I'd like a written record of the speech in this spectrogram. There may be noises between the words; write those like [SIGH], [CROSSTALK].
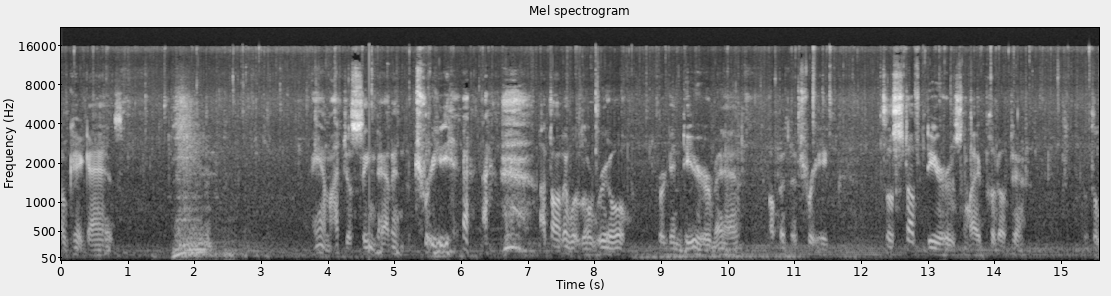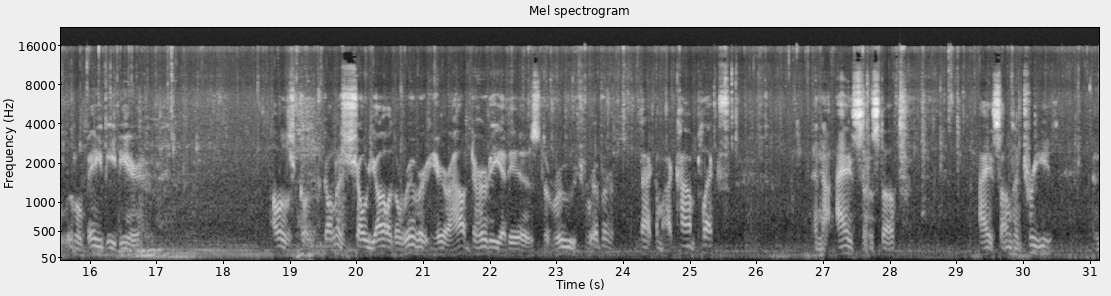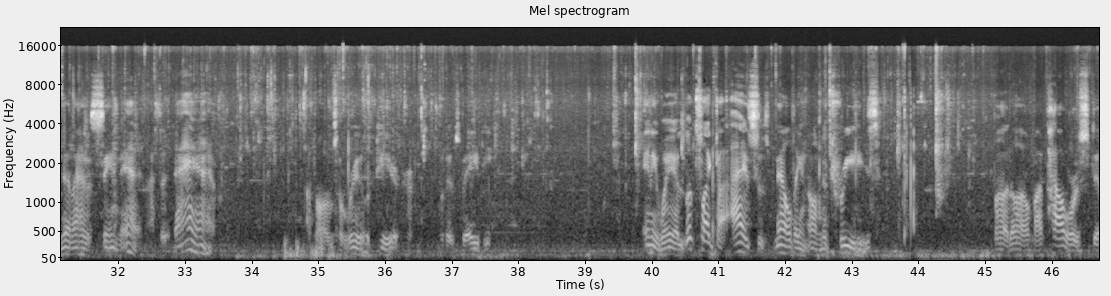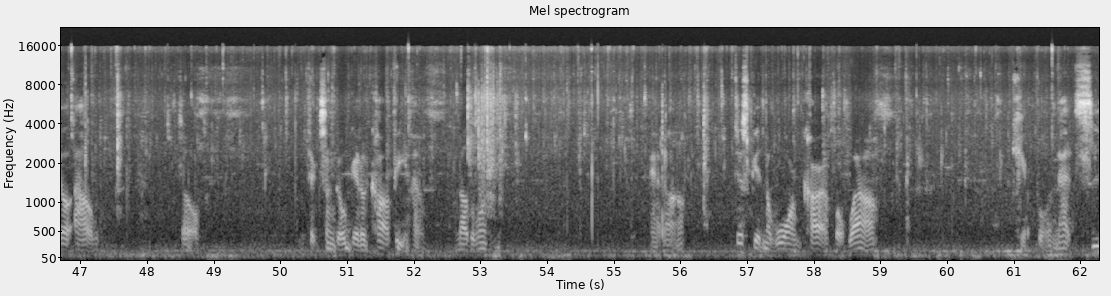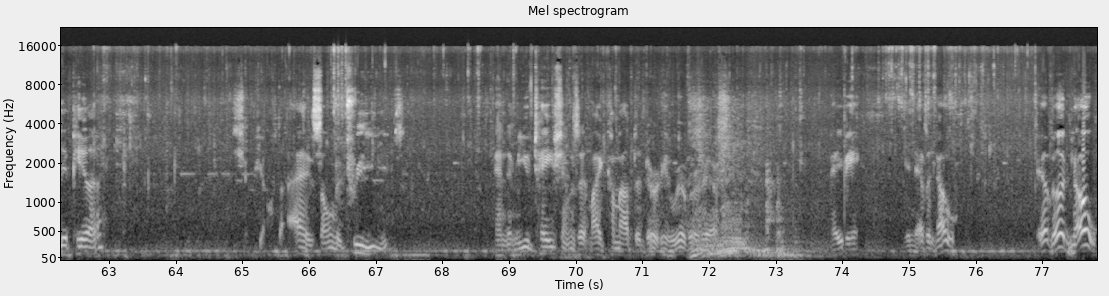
Okay, guys. Damn, I just seen that in the tree. [LAUGHS] I thought it was a real friggin' deer, man, up in the tree. It's a stuffed deer somebody put up there. With a little baby deer. I was to show y'all the river here, how dirty it is, the Rouge River, back of my complex, and the ice and stuff, ice on the trees. And then I had seen that. I said, damn. I thought it was a real deer with his baby. Anyway, it looks like the ice is melting on the trees, but uh, my power is still out. So, I'm fixing to go get a coffee, another one, and uh, just getting a warm car for a while. Careful not slip here. Show y'all the ice on the trees and the mutations that might come out the dirty river there. Maybe. You never know. Ever know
